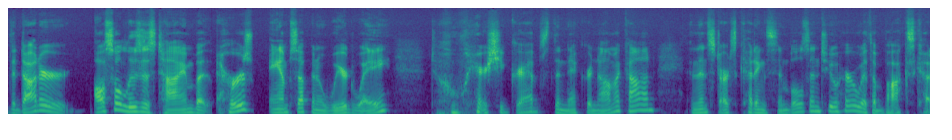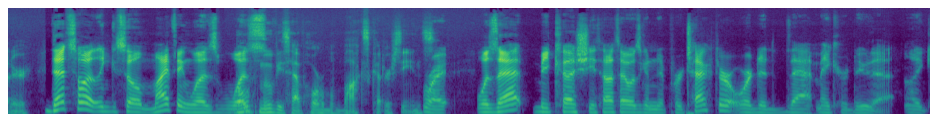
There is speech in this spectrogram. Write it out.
The daughter also loses time, but hers amps up in a weird way to where she grabs the Necronomicon and then starts cutting symbols into her with a box cutter. That's how I think. So my thing was was Both movies have horrible box cutter scenes. right. Was that because she thought that was going to protect her, or did that make her do that? Like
